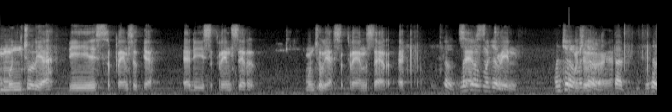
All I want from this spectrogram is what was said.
muncul ya di screenshot ya eh di screen share muncul ya screen share eh Muncul, share muncul, screen Muncul, Muncul, muncul. ya. Muncul.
